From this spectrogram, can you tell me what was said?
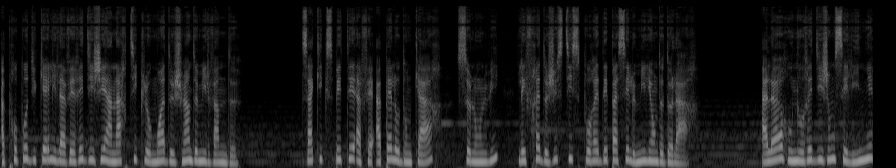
à propos duquel il avait rédigé un article au mois de juin 2022. ZachXBT a fait appel au Donkar, selon lui, les frais de justice pourraient dépasser le million de dollars. À l'heure où nous rédigeons ces lignes,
